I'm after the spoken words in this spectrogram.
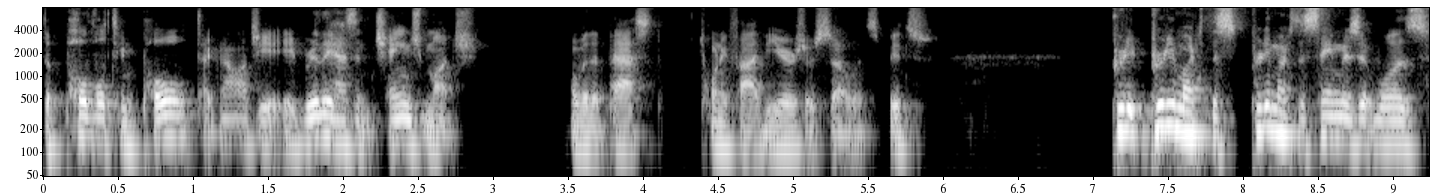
the pole vaulting pole technology it really hasn't changed much over the past 25 years or so it's it's pretty pretty much this pretty much the same as it was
